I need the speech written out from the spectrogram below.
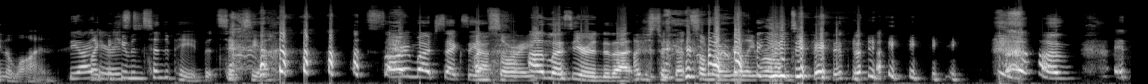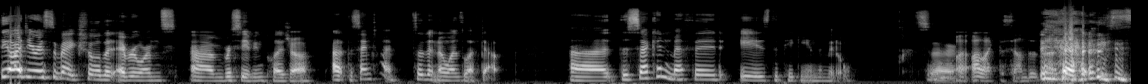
in a line. The like idea the is- human centipede, but sexier. so much sexier. I'm sorry. Unless you're into that. I just took that somewhere really wrong. you did. um, the idea is to make sure that everyone's um, receiving pleasure at the same time, so that no one's left out. Uh, the second method is the picking in the middle. So, I, I like the sound of that. yes.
